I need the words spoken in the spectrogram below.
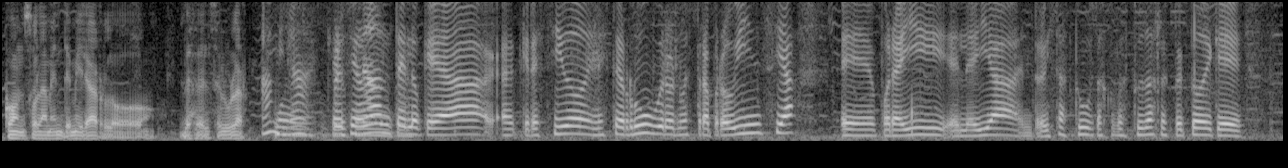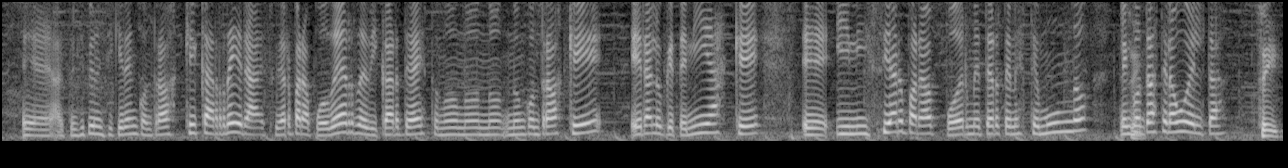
con solamente mirarlo desde el celular. Ah, mira, impresionante lo que ha, crecido en este rubro, en nuestra provincia. Eh, por ahí eh, leía entrevistas tuyas, cosas tuyas respecto de que eh, al principio ni siquiera encontrabas qué carrera estudiar para poder dedicarte a esto, no, no, no, no encontrabas qué era lo que tenías que iniciar para poder meterte en este mundo. ¿Le encontraste la vuelta? Sí,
